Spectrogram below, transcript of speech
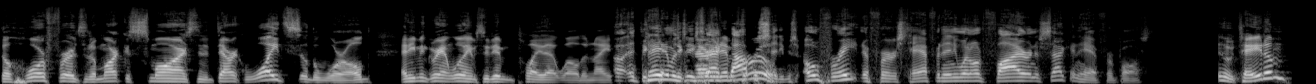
the Horfords, the Marcus Smarts, and the Derek Whites of the world, and even Grant Williams, who didn't play that well tonight. Uh, and Tatum was the exact opposite. through. He was 0 for 8 in the first half, and then he went on fire in the second half for Boston. Who Tatum?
